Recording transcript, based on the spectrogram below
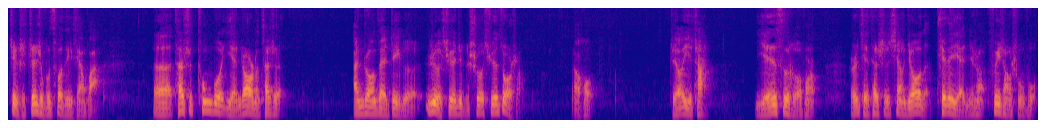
这个是真是不错的一个想法。呃，它是通过眼罩呢，它是安装在这个热靴这个说靴座上。然后，只要一插，严丝合缝，而且它是橡胶的，贴在眼睛上非常舒服。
